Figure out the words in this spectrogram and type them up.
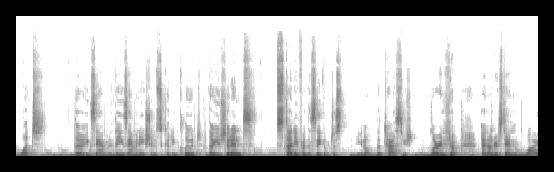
what the exam the examinations could include though you shouldn't study for the sake of just you know the test. You should learn and understand why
